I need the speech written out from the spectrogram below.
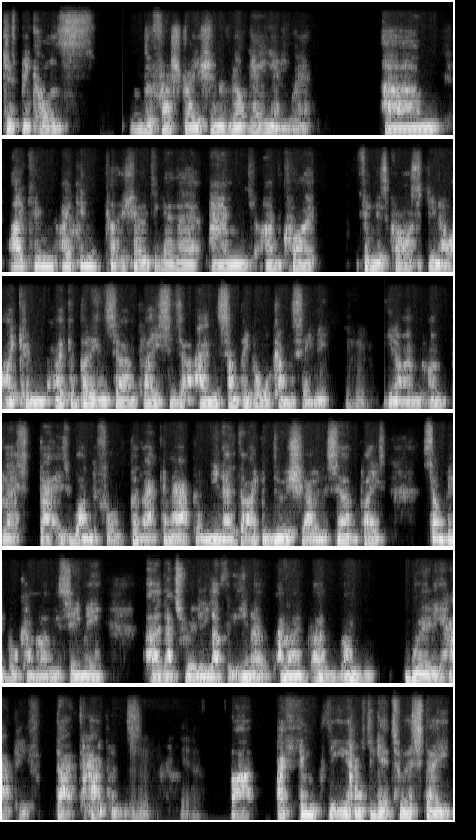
just because the frustration of not getting anywhere. Um, I can I can put a show together, and I'm quite fingers crossed. You know, I can I can put it in certain places, and some people will come and see me. Mhm. You know, I'm I'm blessed. That is wonderful, but that can happen. You know, that I can do a show in a certain place. Some people come along and see me. Uh, that's really lovely. You know, and I, I, I'm really happy that happens. Mhm. Yeah. But I think that you have to get to a state.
